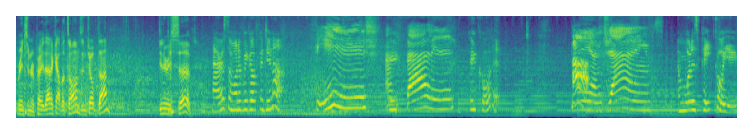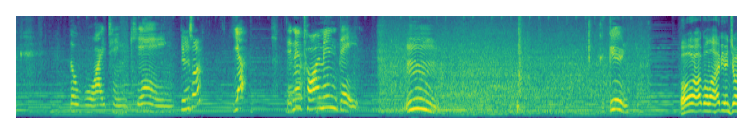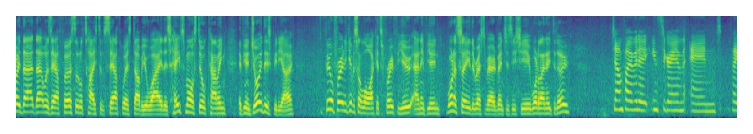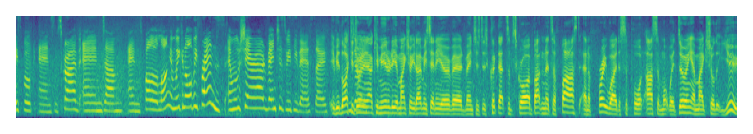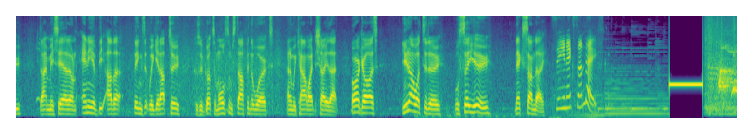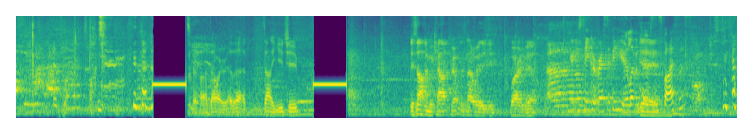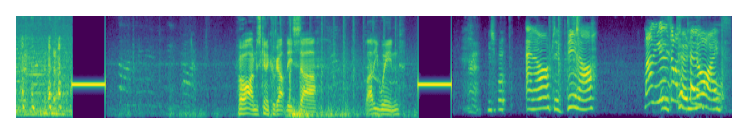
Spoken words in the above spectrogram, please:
Rinse and repeat that a couple of times and job done. Dinner is served. Harrison, what have we got for dinner? Fish and salad. Who caught it? Me ah! and James, And what does Pete call you? the Whiting King. Dinner time? Yep. Dinner ah. time indeed. Mmm. Good. All right, well, I hope you enjoyed that. That was our first little taste of Southwest WA. There's heaps more still coming. If you enjoyed this video, feel free to give us a like. It's free for you. And if you want to see the rest of our adventures this year, what do they need to do? Jump over to Instagram and Facebook and subscribe and um, and follow along, and we can all be friends, and we'll share our adventures with you there. So If you'd like to join in our community and make sure you don't miss any of our adventures, just click that subscribe button. It's a fast and a free way to support us and what we're doing and make sure that you don't miss out on any of the other things that we get up to because we've got some awesome stuff in the works and we can't wait to show you that. All right, guys, you know what to do. We'll see you next Sunday. see you next Sunday. Oh, don't worry about that. It's only YouTube. There's nothing we can't film. There's nowhere that you're worried about. Got your secret recipe, your 11 Yeah. herbs and spices. Oh, I'm just gonna cook up this uh, bloody wind. Alright, here's your book. And after dinner is tonight's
